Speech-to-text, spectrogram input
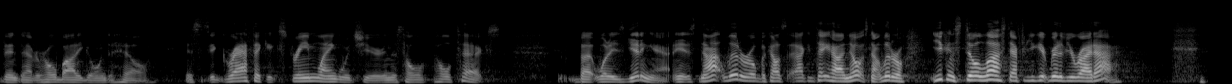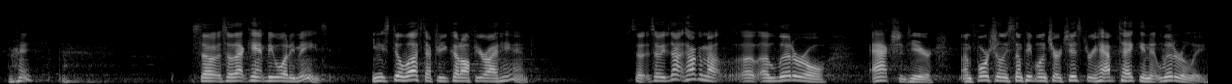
than to have your whole body go into hell. It's a graphic, extreme language here in this whole, whole text. But what he's getting at, it's not literal because I can tell you how I know it's not literal. You can still lust after you get rid of your right eye, right? So, so that can't be what he means. You can still lust after you cut off your right hand. So, so he's not talking about a, a literal action here. Unfortunately, some people in church history have taken it literally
